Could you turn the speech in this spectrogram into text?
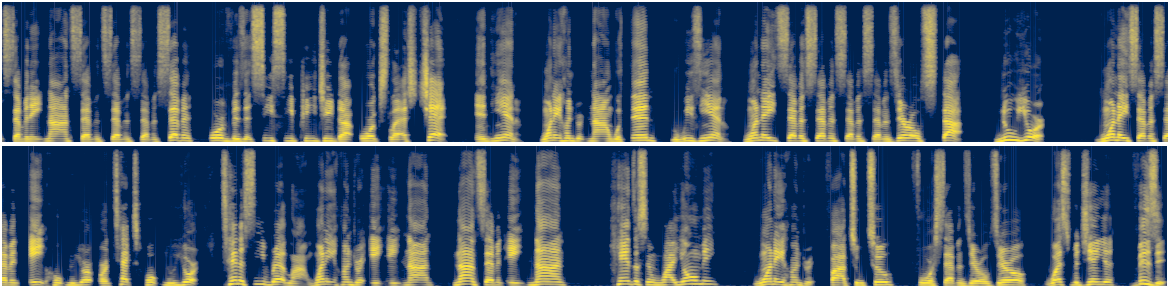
789 7777 or visit ccpg.org slash chat. Indiana, 1 800 9 within. Louisiana, 1 877 770 stop. New York, 1 877 Hope New York or text Hope New York. Tennessee Redline, 1 800 889 9789. Kansas and Wyoming, 1 800 522 4700. West Virginia, visit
